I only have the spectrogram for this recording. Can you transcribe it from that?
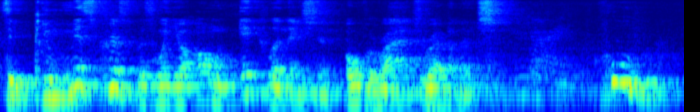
See, you miss Christmas when your own inclination overrides revelation. Whew.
